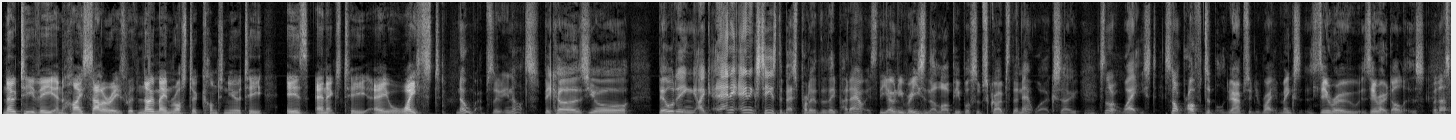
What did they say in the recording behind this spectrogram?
no TV, and high salaries. With no main roster continuity, is NXT a waste? No, absolutely not. Because you're building like NXT is the best product that they put out. It's the only reason that a lot of people subscribe to the network. So it's not a waste. It's not profitable. You're absolutely right. It makes zero zero dollars. But that's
